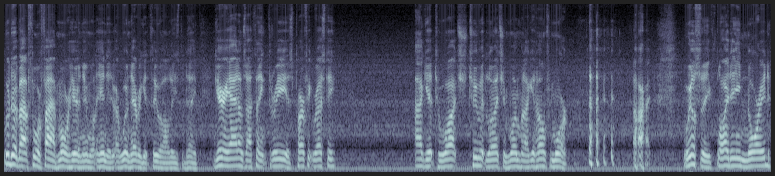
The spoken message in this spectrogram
We'll do about four or five more here and then we'll end it, or we'll never get through all these today. Gary Adams, I think three is perfect, Rusty. I get to watch two at lunch and one when I get home from work. all right. We'll see. Floydine Norred,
